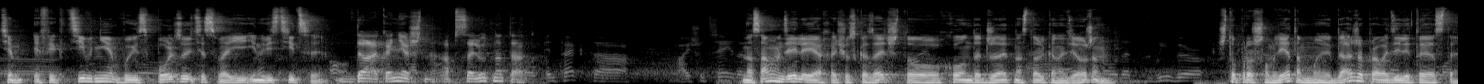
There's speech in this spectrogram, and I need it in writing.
тем эффективнее вы используете свои инвестиции? Да, конечно, абсолютно так. На самом деле я хочу сказать, что Honda Jet настолько надежен, что прошлым летом мы даже проводили тесты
